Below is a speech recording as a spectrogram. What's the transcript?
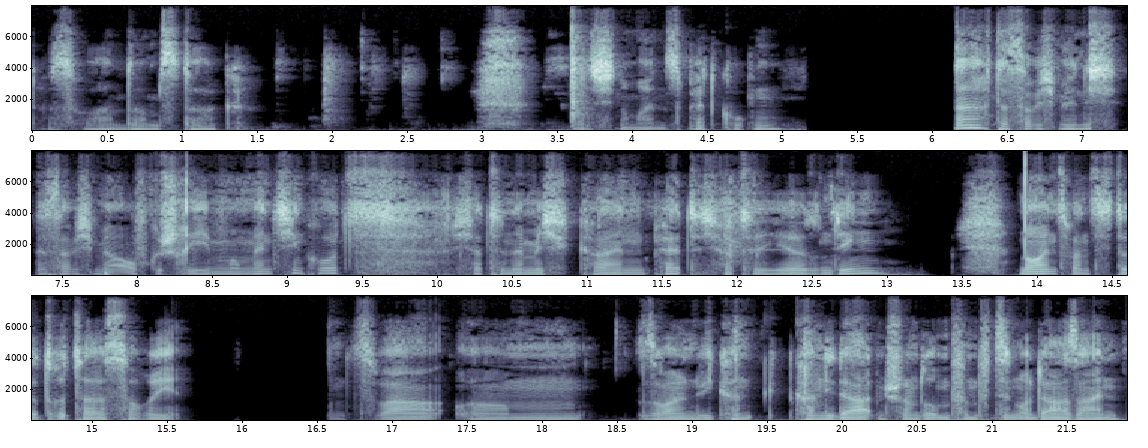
Das war am Samstag. Muss ich nochmal ins Pad gucken. Ach, das habe ich mir nicht, das habe ich mir aufgeschrieben. Momentchen kurz. Ich hatte nämlich kein Pad, ich hatte hier so ein Ding. 29.03., sorry. Und zwar ähm, sollen die kan Kandidaten schon so um 15 Uhr da sein.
